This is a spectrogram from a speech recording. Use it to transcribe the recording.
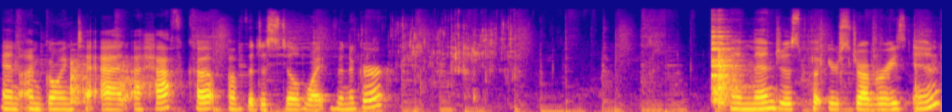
and I'm going to add a half cup of the distilled white vinegar and then just put your strawberries in.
